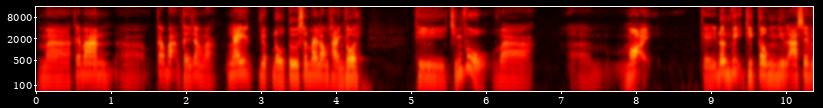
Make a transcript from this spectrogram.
mà cái ban uh, các bạn thấy rằng là ngay việc đầu tư sân bay Long Thành thôi thì chính phủ và uh, mọi cái đơn vị thi công như là ACV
